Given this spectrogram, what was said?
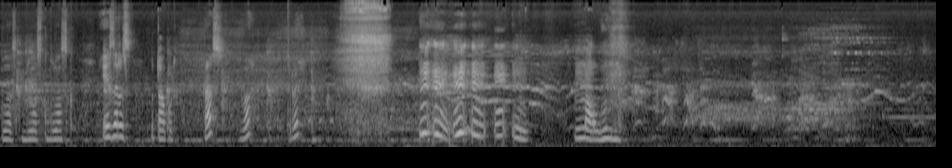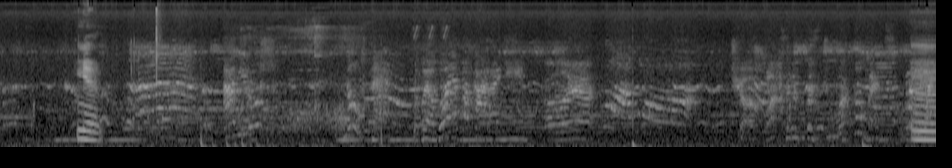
Будь ласка, будь ласка, будь ласка. Я зараз отак от. Раз, два, три. М-м-м-м-м-м. No. Ні. Ви обоє Màu Yeah. Mm.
